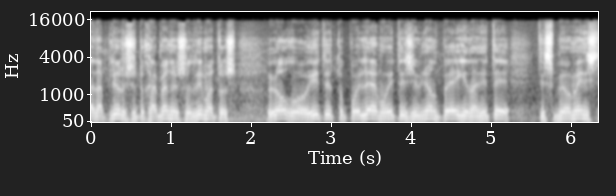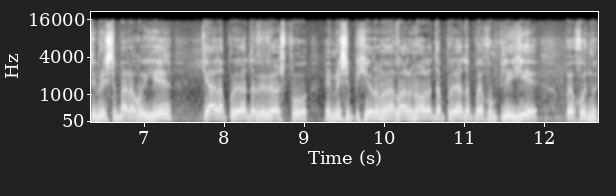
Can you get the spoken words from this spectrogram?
αναπλήρωση του χαμένου εισοδήματος λόγω είτε του πολέμου, είτε ζημιών που έγιναν, είτε της μειωμένης τιμής στην παραγωγή και άλλα προϊόντα βεβαίως που εμείς επιχειρούμε να βάλουμε όλα τα προϊόντα που έχουν πληγεί, που έχουν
